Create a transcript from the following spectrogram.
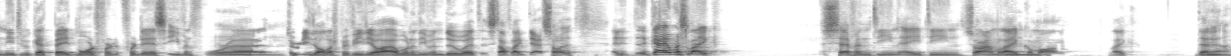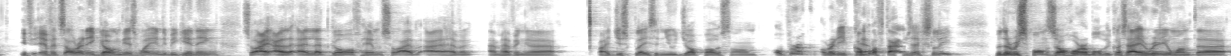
need to get paid more for for this, even for uh, Mm. thirty dollars per video. I wouldn't even do it, stuff like that." So, and it- the guy was like 17, 18. So I'm like, Mm. "Come on, like." Then Yeah. if, if it's already going this way in the beginning, so I I, I let go of him. So I I haven't I'm having a I just placed a new job post on Upwork already a couple Yeah. of times actually, but the responses are horrible because I really want a,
